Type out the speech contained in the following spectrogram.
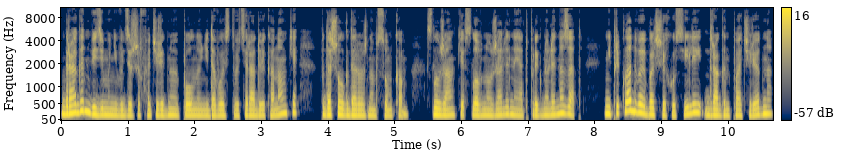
Драгон, видимо, не выдержав очередную полную недовольство тираду экономки, подошел к дорожным сумкам. Служанки, словно ужаленные, отпрыгнули назад — не прикладывая больших усилий, Драгон поочередно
